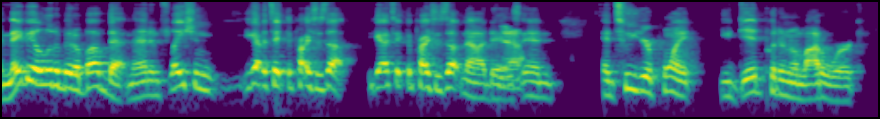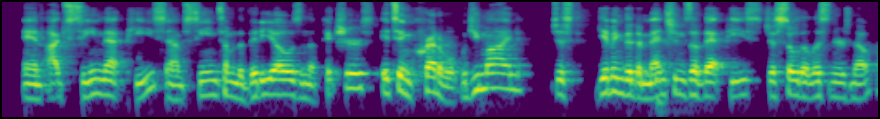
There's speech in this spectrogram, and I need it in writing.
and maybe a little bit above that, man. Inflation, you got to take the prices up. You got to take the prices up nowadays. Yeah. And and to your point, you did put in a lot of work and I've seen that piece and I've seen some of the videos and the pictures. It's incredible. Would you mind just giving the dimensions of that piece just so the listeners know?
